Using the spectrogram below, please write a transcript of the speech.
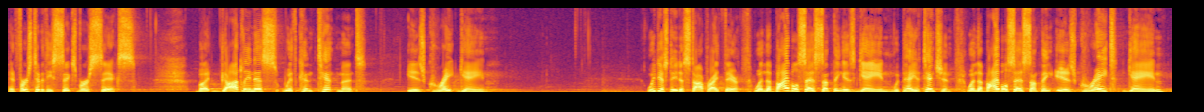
In 1 Timothy 6, verse 6, but godliness with contentment is great gain. We just need to stop right there. When the Bible says something is gain, we pay attention. When the Bible says something is great gain,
